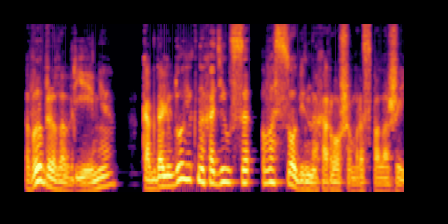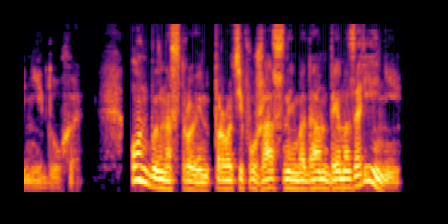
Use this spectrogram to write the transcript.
выбрала время, когда Людовик находился в особенно хорошем расположении духа. Он был настроен против ужасной мадам де Мазарини,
